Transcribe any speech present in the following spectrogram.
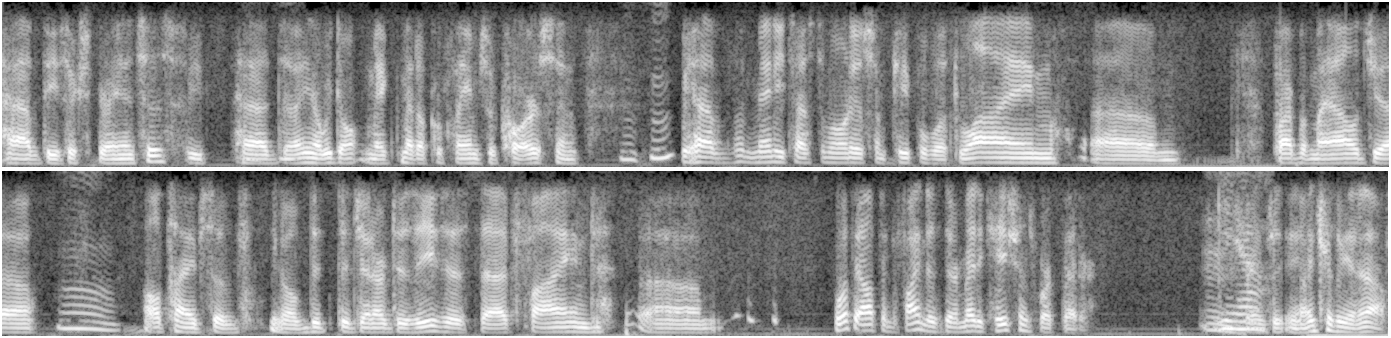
have these experiences. We've had, uh, you know, we don't make medical claims, of course, and mm-hmm. we have many testimonials from people with Lyme, um, fibromyalgia, mm. all types of, you know, de- degenerative diseases that find um, what they often find is their medications work better. Mm. Yeah. you know, interestingly enough.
